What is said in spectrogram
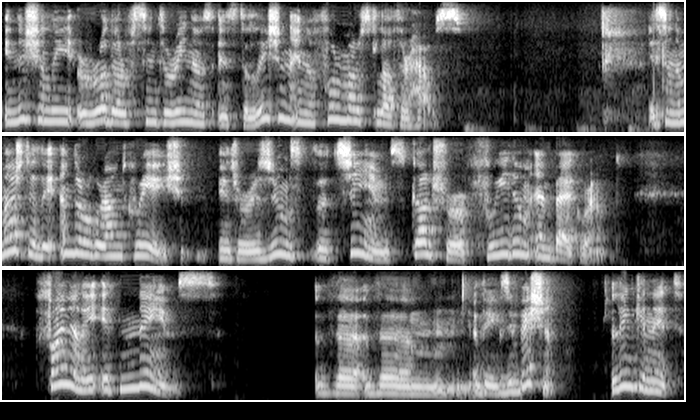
initially Rodolphe Cintorino's installation in a former slaughterhouse. It's an homage to the underground creation. It resumes the themes culture, freedom, and background. Finally, it names the, the, um, the exhibition, linking it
